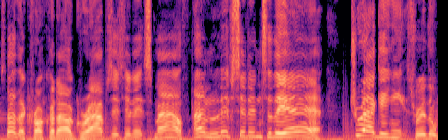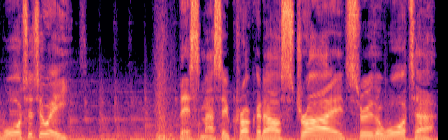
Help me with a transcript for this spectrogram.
so the crocodile grabs it in its mouth and lifts it into the air, dragging it through the water to eat. This massive crocodile strides through the water,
